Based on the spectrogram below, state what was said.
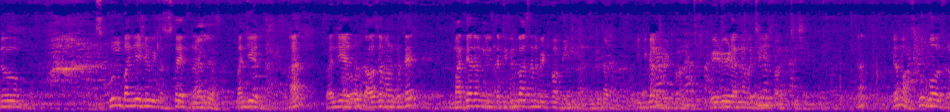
నువ్వు స్కూల్ బంద్ చేసేవి ఇట్లా సుస్థ అవుతున్నా బంద్ చేయొద్దు? బంద్ చేయొద్దు అవసరం అనుకుంటే మధ్యాహ్నం ఇంత టిఫిన్ బాక్స్ అని పెట్టి పంపి ఇంటికాడ పెట్టుకోండి వేడి వేడి అన్నం వచ్చి పంపించేసి? ఏమో స్కూల్ పోవచ్చు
